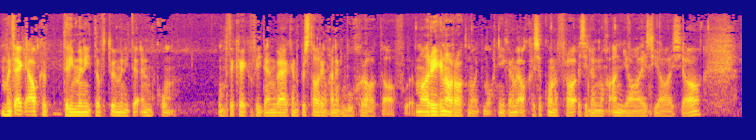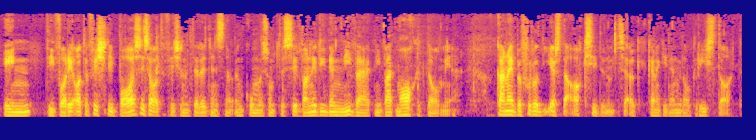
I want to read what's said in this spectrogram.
moet ek elke 3 minute of 2 minute inkom om te kyk of die ding werk en op 'n stadium gaan ek moeg raak daarvoor. Maar rekenaar raak nooit moeg nie. Jy kan elke sekonde vra is die ding nog aan? Ja, is ja, is ja. En die waar die artificial die basiese artificial intelligence nou inkom is om te sê wanneer die ding nie werk nie, wat maak ek daarmee? Kan hy byvoorbeeld die eerste aksie doen om te sê okay, kan ek die ding dalk restart?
